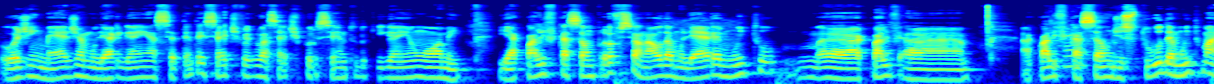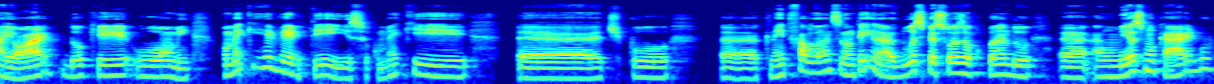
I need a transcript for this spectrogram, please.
hoje em média a mulher ganha 77,7% do que ganha um homem. E a qualificação profissional da mulher é muito. eh, a, quali- a- a qualificação de estudo é muito maior do que o homem. Como é que reverter isso? Como é que. eh, tipo. eh, que nem tu falou antes, não tem ah, duas pessoas ocupando eh, um mesmo cargo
